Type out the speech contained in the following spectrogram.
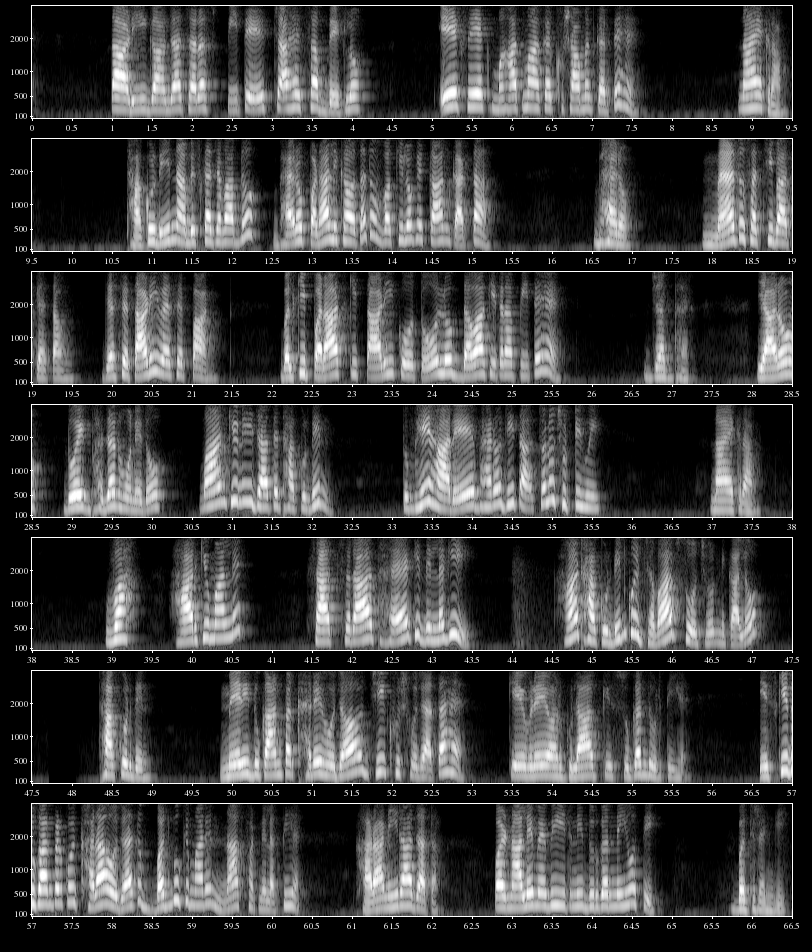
ताड़ी, गांजा, चरस पीते चाहे सब देख लो। एक से एक महात्मा आकर खुशामद करते हैं। नायक राम। ठाकुर दीन अब इसका जवाब दो। भैरव पढ़ा लिखा होता तो वकीलों के कान काटता। भैरव, मैं तो सच्ची बात कहता हूँ, जैसे ताड़ी वैसे पान। बल्कि परात की ताड़ी को तो लोग दवा की तरह पीते हैं। जगधर। यारों, दो एक भजन होने दो। मान क्यों नहीं जाते ठाकुर दिन? तुम्हें हारे भैरव जीता। चलो छुट्टी हुई। नायक राम, वाह, हार क्यों मान ले? सात सरात है कि दिल लगी? हाँ ठाकुर दिन, कोई जवाब सोचो, निकालो। ठाकुर दिन, मेरी दुकान पर खड़े हो जाओ, जी खुश हो जाता है। केवड़े और गुलाब की सुगंध उड़ती है। इसकी दुकान पर कोई खड़ा हो जाए तो बदबू के मारे नाक फटने लगती है। खड़ा नहीं रहा जाता। पर नाले में भी इतनी दुर्गंध नहीं होती। बजरंगी,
